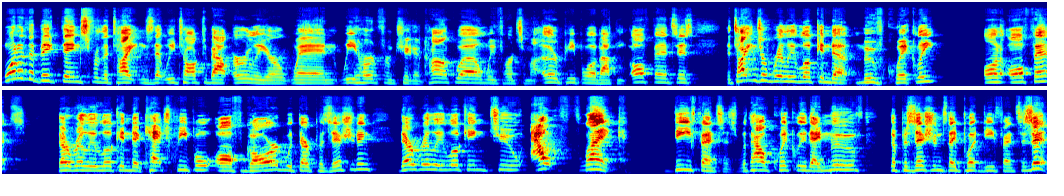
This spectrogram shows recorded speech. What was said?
one of the big things for the Titans that we talked about earlier when we heard from Chig and we've heard some other people about the offenses, the Titans are really looking to move quickly on offense. They're really looking to catch people off guard with their positioning. They're really looking to outflank defenses with how quickly they move, the positions they put defenses in.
